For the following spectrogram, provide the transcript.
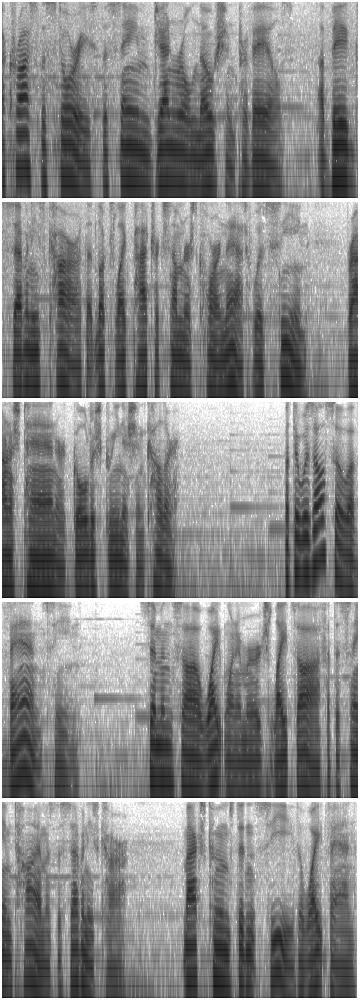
Across the stories, the same general notion prevails. A big 70s car that looked like Patrick Sumner's coronet was seen, brownish tan or goldish greenish in color. But there was also a van seen. Simmons saw a white one emerge lights off at the same time as the 70s car. Max Coombs didn't see the white van,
